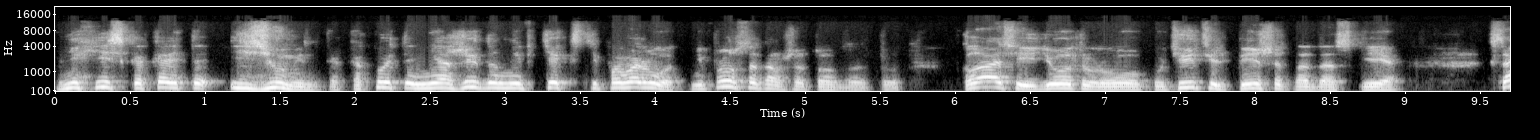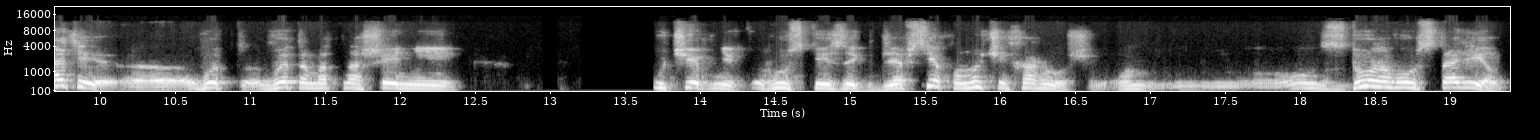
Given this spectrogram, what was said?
в них есть какая-то изюминка, какой-то неожиданный в тексте поворот. Не просто там что-то в классе идет урок, учитель пишет на доске. Кстати, э, вот в этом отношении учебник «Русский язык для всех» он очень хороший. Он, он здорово устарел,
